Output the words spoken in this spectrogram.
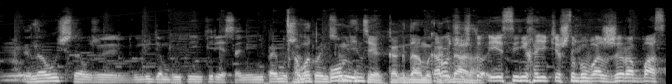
научно уже людям будет неинтересно. Они не поймут, что А вот такое инсулин. помните, когда мы Короче, когда что, если не хотите, чтобы ваш жиробас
